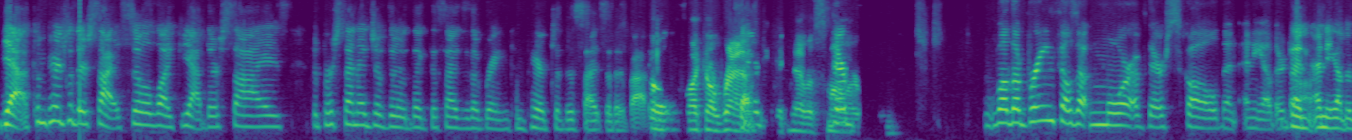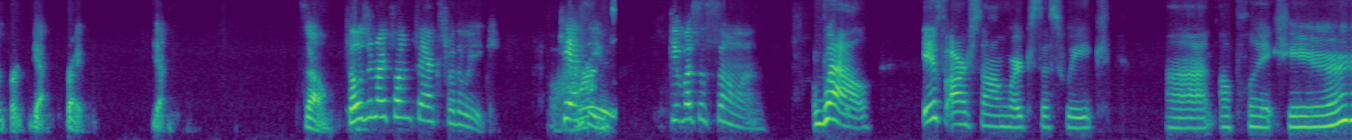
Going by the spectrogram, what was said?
Yeah, compared to their size. So like, yeah, their size, the percentage of their like the size of their brain compared to the size of their body. Oh, like a rat, they have a smaller. well, the brain fills up more of their skull than any other dog. than any other bird. Yeah, right. Yeah. So those are my fun facts for the week. Cassie, Right. give us a song. well, if our song works this week, uh, I'll play it here.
